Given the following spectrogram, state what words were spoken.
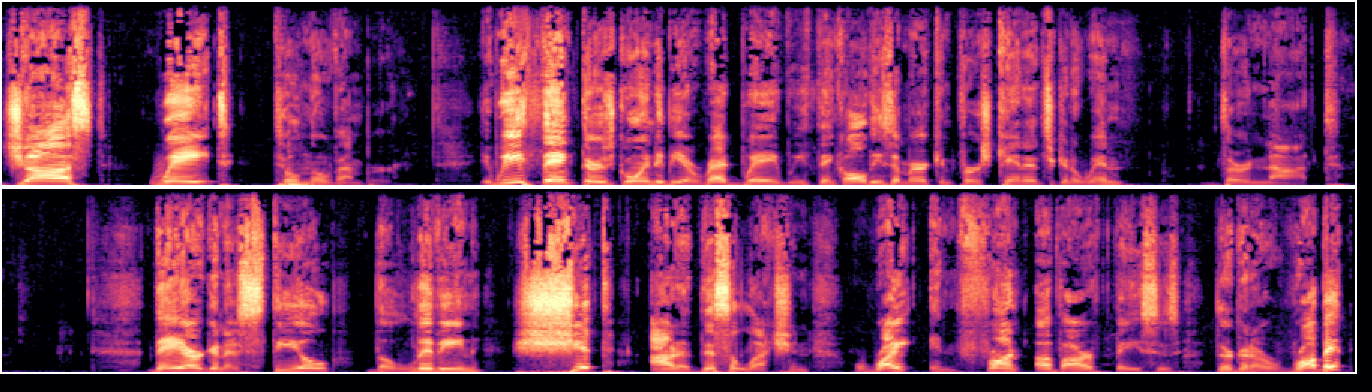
Just wait till November. We think there's going to be a red wave, we think all these American first candidates are going to win. They're not. They are going to steal the living shit out of this election right in front of our faces. They're going to rub it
